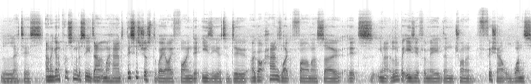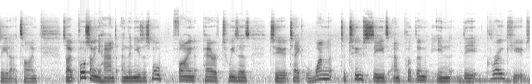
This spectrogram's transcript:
lettuce. And I'm going to put some of the seeds out in my hand. This is just the way I find it easier to do. I got hands like farmer, so it's you know a little bit easier for me than trying to fish out one seed at a time. So pour some in your hand and then use a small fine pair of tweezers to take one to two seeds and put them in the grow cubes.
